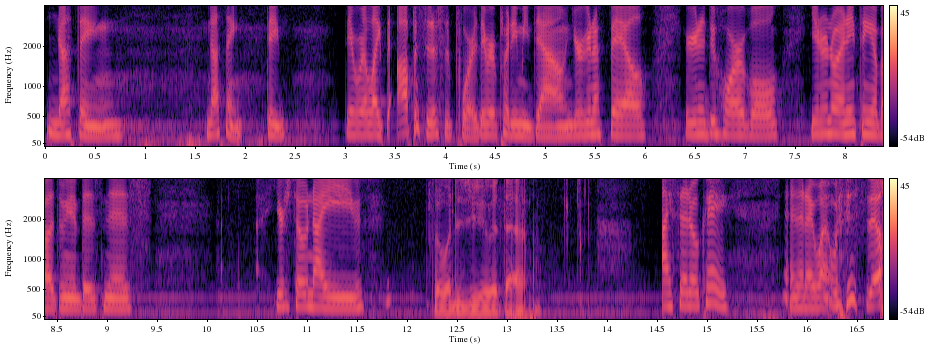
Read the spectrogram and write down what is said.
Nothing. Nothing. They they were like the opposite of support. They were putting me down. You're gonna fail. You're gonna do horrible. You don't know anything about doing a business. You're so naive. so what did you do with that? I said okay, and then I went with it still.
